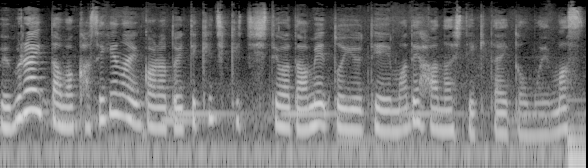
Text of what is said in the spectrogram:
ウェブライターは稼げないからといってケチケチしてはダメというテーマで話していきたいと思います。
